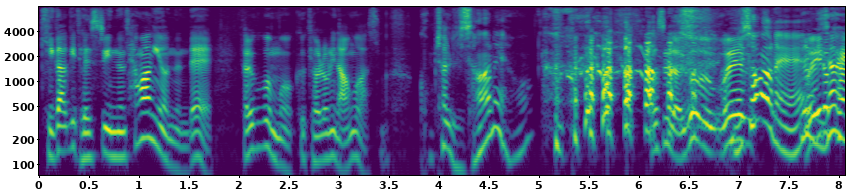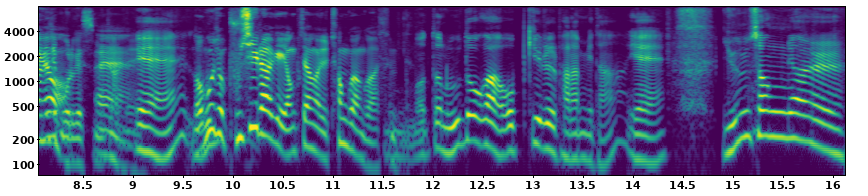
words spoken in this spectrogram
기각이 될 수 있는 상황이었는데 결국은 뭐 그 결론이 나온 것 같습니다. 검찰 이상하네요. 그렇습니다. 이거 왜, 이상하네. 왜 이렇게 이상해요. 하는지 모르겠습니다. 네. 네. 예. 너무 좀 부실하게 영장을 청구한 것 같습니다. 음, 어떤 의도가 없기를 바랍니다. 예. 윤석열과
